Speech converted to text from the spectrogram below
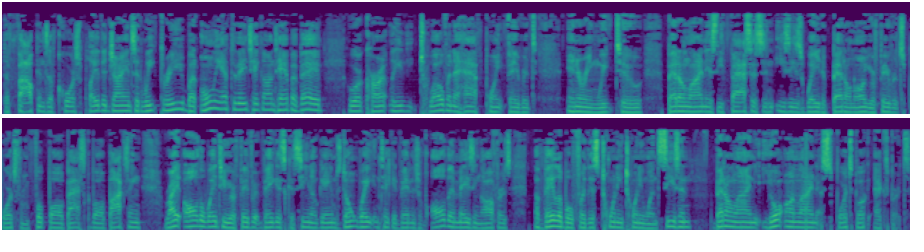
The Falcons, of course, play the Giants in week three, but only after they take on Tampa Bay, who are currently 12 and a half point favorites entering week two. Bet online is the fastest and easiest way to bet on all your favorite sports from football, basketball, boxing, right all the way to your favorite Vegas casino games. Don't wait and take advantage of all the amazing offers available for this 2021 season. Bet online, your online sportsbook experts.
